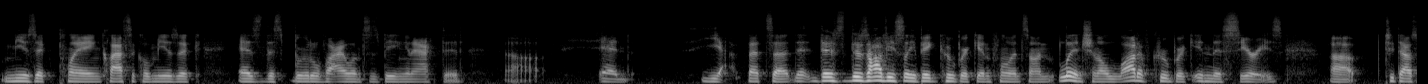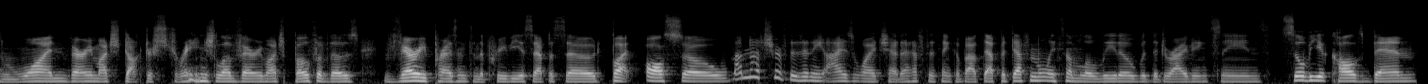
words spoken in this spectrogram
music playing, classical music, as this brutal violence is being enacted. Uh, and yeah, that's uh, there's there's obviously a big Kubrick influence on Lynch and a lot of Kubrick in this series. Uh, 2001 very much Doctor Strangelove very much both of those very present in the previous episode but also I'm not sure if there's any eyes wide shut I'd have to think about that but definitely some Lolita with the driving scenes Sylvia calls Ben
